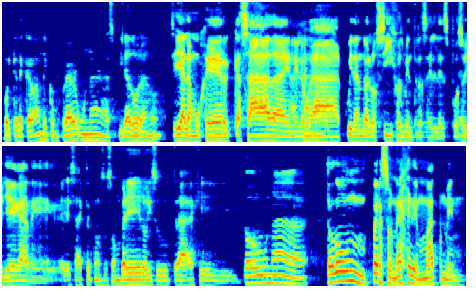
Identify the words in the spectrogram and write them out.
porque le acaban de comprar una aspiradora, ¿no? Sí, a la mujer casada en el hogar, cuidando a los hijos mientras el esposo llega de... Exacto, con su sombrero y su traje y todo una todo un personaje de Mad Men.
